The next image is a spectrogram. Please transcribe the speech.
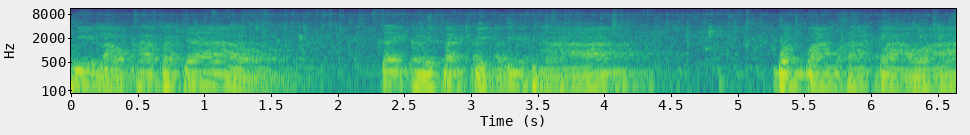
ที่เหล่าข้าพเจ้า ได้เคยตั้งจิตอธิษฐานบนบานสารกล่าวไว้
